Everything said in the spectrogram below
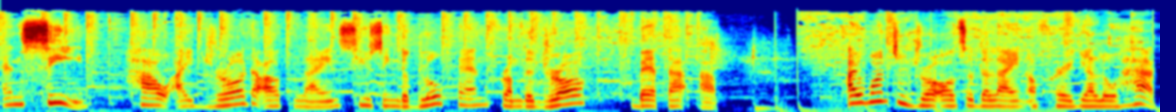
and see how I draw the outlines using the glow pen from the Draw Beta app. I want to draw also the line of her yellow hat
